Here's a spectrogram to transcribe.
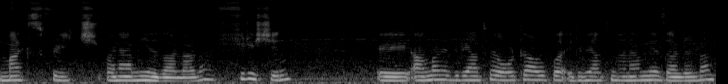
Max Frisch, önemli yazarlardan. Frisch'in e, Alman Edebiyatı ve Orta Avrupa Edebiyatı'nın önemli yazarlarından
